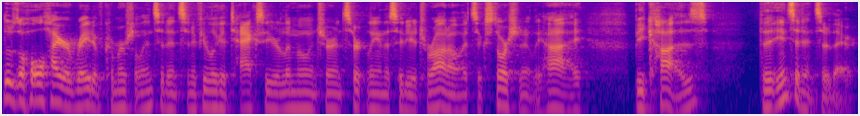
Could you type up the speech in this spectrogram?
there's a whole higher rate of commercial incidents. And if you look at taxi or limo insurance, certainly in the city of Toronto, it's extortionately high because the incidents are there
